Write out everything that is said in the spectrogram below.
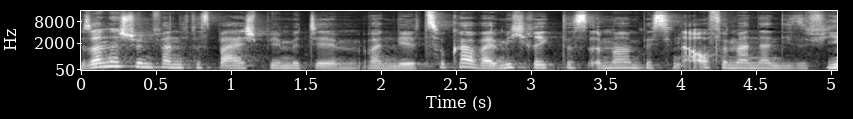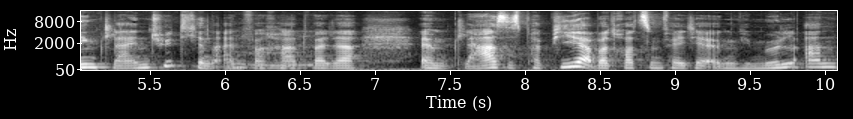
Besonders schön fand ich das Beispiel mit dem Vanillezucker, weil mich regt es immer ein bisschen auf, wenn man dann diese vielen kleinen Tütchen einfach mhm. hat, weil da, ähm, klar, es ist Papier, aber trotzdem fällt ja irgendwie Müll an.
